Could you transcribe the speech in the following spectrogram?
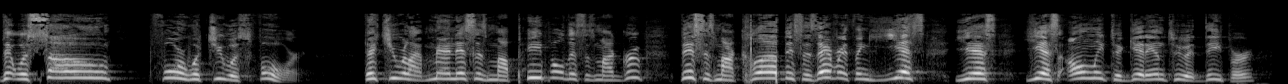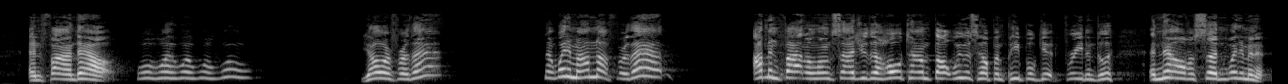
that was so for what you was for that you were like, man, this is my people, this is my group, this is my club, this is everything. Yes, yes, yes, only to get into it deeper and find out, whoa, whoa, whoa, whoa, whoa. Y'all are for that? Now wait a minute, I'm not for that. I've been fighting alongside you the whole time, thought we was helping people get freed and delivered. And now all of a sudden, wait a minute.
